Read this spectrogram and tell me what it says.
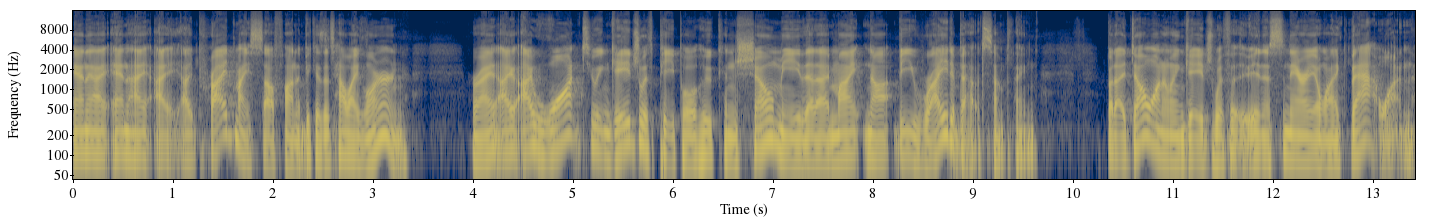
and I and I, I, I pride myself on it because it's how I learn. Right? I, I want to engage with people who can show me that I might not be right about something but I don't want to engage with in a scenario like that one,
